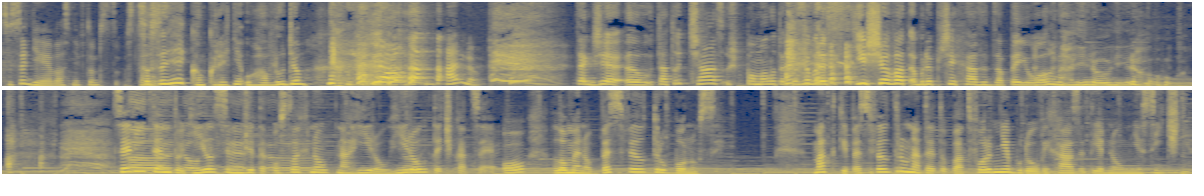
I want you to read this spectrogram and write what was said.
co se děje vlastně v tom vztahu? Co se děje konkrétně u Havlu doma? no, ano. Takže uh, tato část už pomalu takhle se bude stišovat a bude přicházet za paywall na Hero Hero. Celý tento no, díl si můžete poslechnout na herohero.co lomeno bez filtru bonusy. Matky bez filtru na této platformě budou vycházet jednou měsíčně.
